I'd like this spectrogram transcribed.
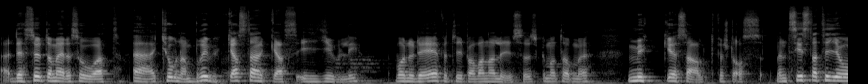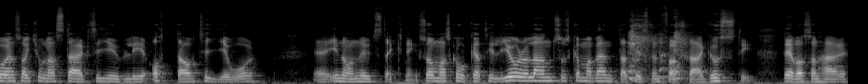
Eh, dessutom är det så att kronan brukar stärkas i juli vad nu det är för typ av analyser ska man ta med mycket salt förstås. Men de sista tio åren så har kronan stärkts i juli 8 av 10 år eh, i någon utsträckning. Så om man ska åka till Euroland så ska man vänta tills den första augusti. Det är vad sån här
